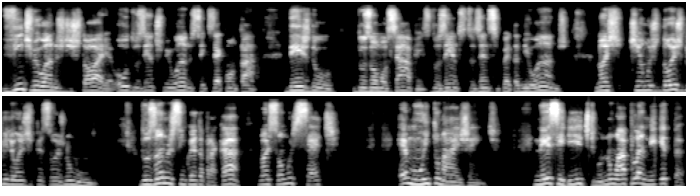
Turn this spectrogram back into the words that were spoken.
20 mil anos de história, ou 200 mil anos, se quiser contar, desde o, dos Homo sapiens, 200, 250 mil anos, nós tínhamos 2 bilhões de pessoas no mundo. Dos anos 50 para cá, nós somos 7. É muito mais gente. nesse ritmo, não há planeta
